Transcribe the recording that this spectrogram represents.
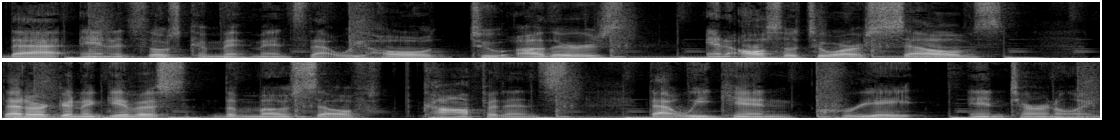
that and it's those commitments that we hold to others and also to ourselves that are going to give us the most self confidence that we can create internally.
